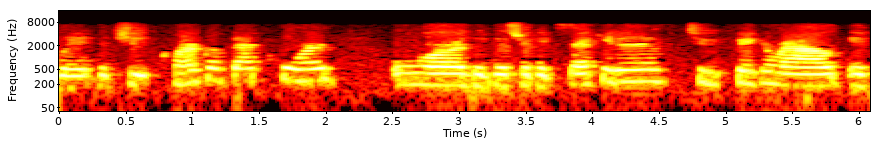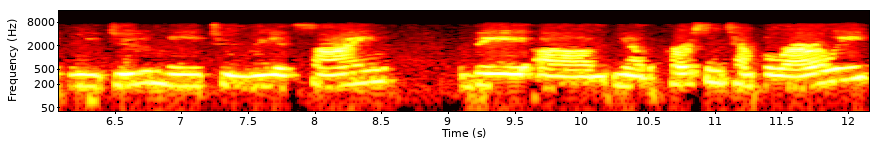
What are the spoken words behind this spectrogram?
with the chief clerk of that court or the district executive to figure out if we do need to reassign the um, you know the person temporarily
